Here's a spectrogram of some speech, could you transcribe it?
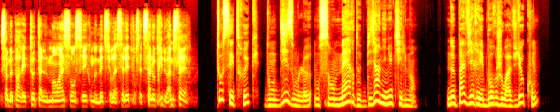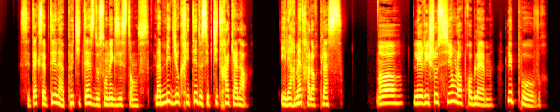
Ça me paraît totalement insensé qu'on me mette sur la sellette pour cette saloperie de hamster. Tous ces trucs dont, disons-le, on s'emmerde bien inutilement. Ne pas virer bourgeois vieux con, c'est accepter la petitesse de son existence, la médiocrité de ces petits tracas-là, et les remettre à leur place. Oh, les riches aussi ont leurs problèmes, les pauvres.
